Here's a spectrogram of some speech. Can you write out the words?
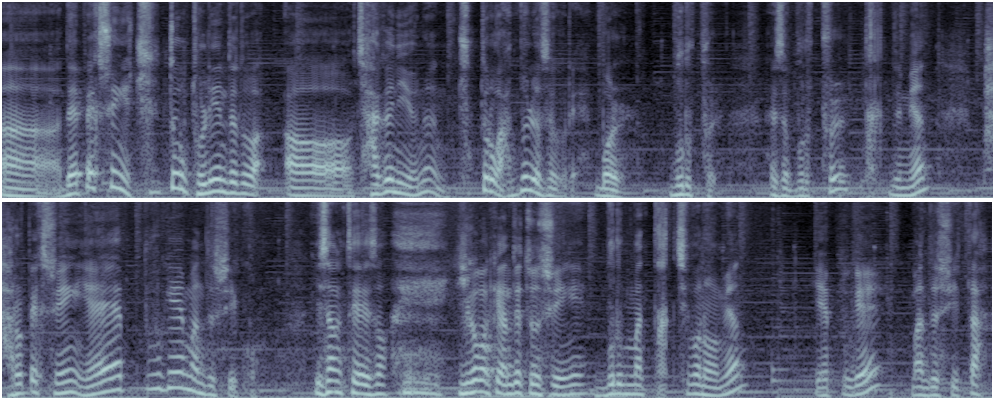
어, 내 백스윙이 죽도록 돌리는데도 어, 작은 이유는 죽도록 안 돌려서 그래. 뭘? 무릎을. 그래서 무릎을 탁 넣으면 바로 백스윙 예쁘게 만들 수 있고 이 상태에서 이거밖에 안 됐던 스윙이 무릎만 탁 집어넣으면 예쁘게 만들 수 있다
